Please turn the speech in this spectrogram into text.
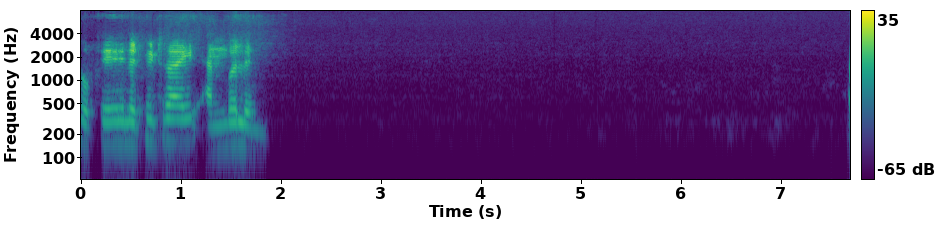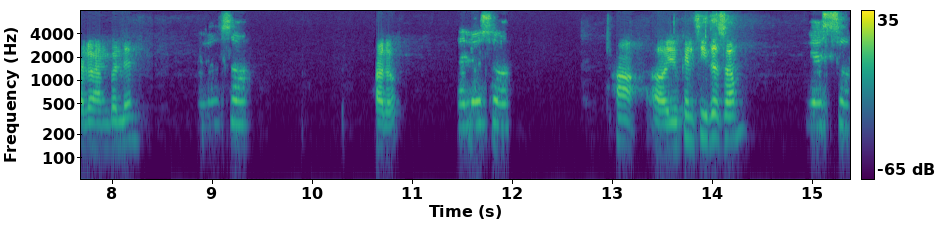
Okay, let me try Amberlin. Hello, Amberlin. Hello, sir. Hello. Hello, sir. Huh, uh, you can see the sum. Yes, sir.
